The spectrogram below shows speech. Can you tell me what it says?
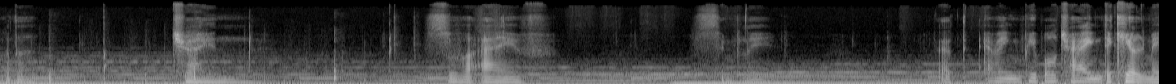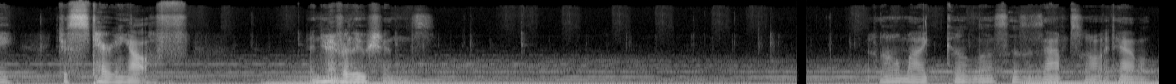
we're gonna try and survive simply. That having people trying to kill me, just starting off. And revolutions. My goodness, this is absolutely terrible.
